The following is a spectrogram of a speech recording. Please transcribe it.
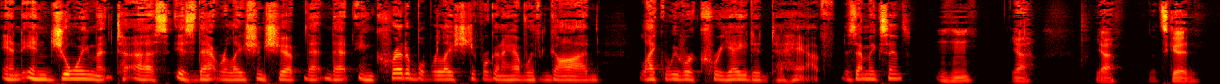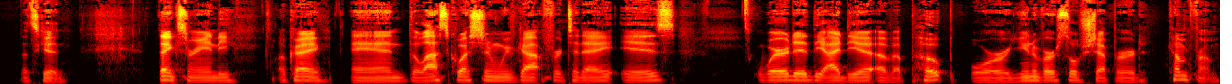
and enjoyment to us is that relationship that that incredible relationship we're going to have with God like we were created to have. Does that make sense? Mm-hmm. Yeah. Yeah. That's good. That's good. Thanks, Randy. Okay. And the last question we've got for today is where did the idea of a pope or universal shepherd come from?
